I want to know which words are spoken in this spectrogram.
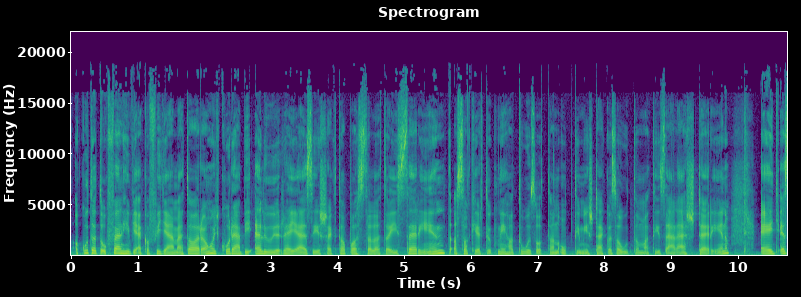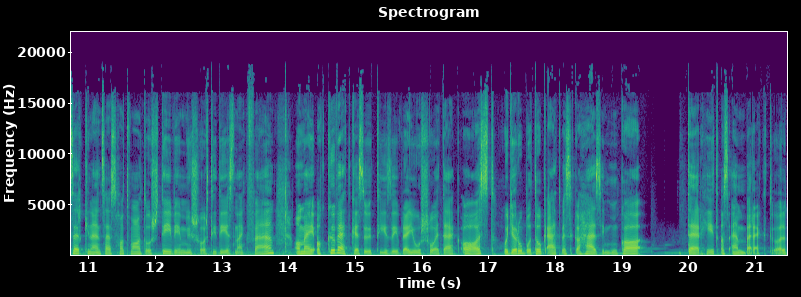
A kutatók felhívják a figyelmet arra, hogy korábbi előrejelzések tapasztalatai szerint a szakértők néha túlzottan optimisták az automatizálás terén. Egy 1966-os tévéműsort idéznek fel, amely a következő tíz évre jósolták azt, hogy a robotok átveszik a házi munka terhét az emberektől.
